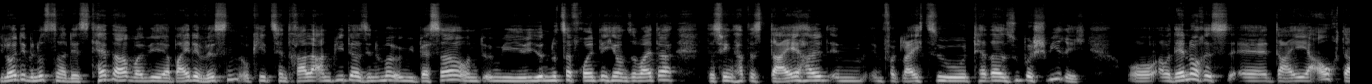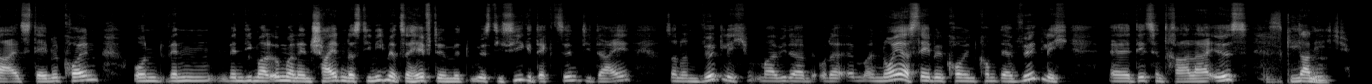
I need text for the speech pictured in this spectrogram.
die Leute benutzen halt jetzt Tether, weil wir ja beide wissen, okay, zentrale Anbieter sind immer irgendwie besser und irgendwie nutzerfreundlicher und so weiter. Deswegen hat das DAI halt im, im Vergleich zu Tether super schwierig. Oh, aber dennoch ist äh, DAI ja auch da als Stablecoin. Und wenn, wenn die mal irgendwann entscheiden, dass die nicht mehr zur Hälfte mit USDC gedeckt sind, die DAI, sondern wirklich mal wieder oder äh, ein neuer Stablecoin kommt, der wirklich äh, dezentraler ist, es geht dann, nicht.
